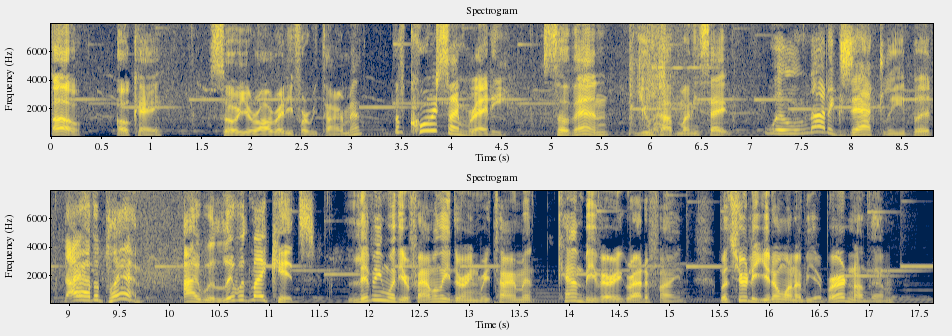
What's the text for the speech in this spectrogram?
Oh, okay. So you're all ready for retirement? Of course I'm ready. So then, you have money saved. Well, not exactly, but I have a plan. I will live with my kids. Living with your family during retirement can be very gratifying, but surely you don't want to be a burden on them.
